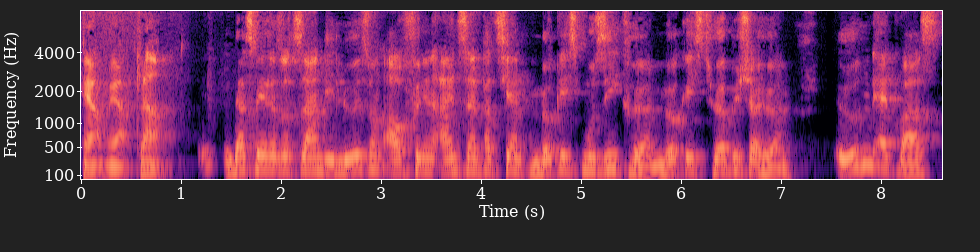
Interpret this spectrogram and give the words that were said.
Ja, ja, klar. Und das wäre sozusagen die Lösung auch für den einzelnen Patienten. Möglichst Musik hören, möglichst Hörbücher hören. Irgendetwas,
